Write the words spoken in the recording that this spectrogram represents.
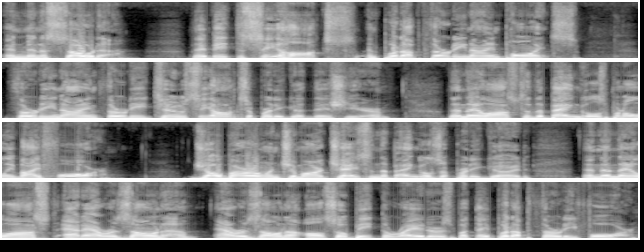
and Minnesota. They beat the Seahawks and put up 39 points, 39 32. Seahawks are pretty good this year. Then they lost to the Bengals, but only by four. Joe Burrow and Ja'Marr Chase and the Bengals are pretty good. And then they lost at Arizona. Arizona also beat the Raiders, but they put up 34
